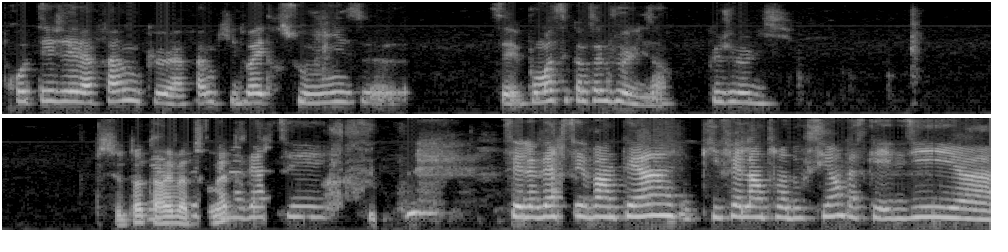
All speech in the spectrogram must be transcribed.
protéger la femme que la femme qui doit être soumise. euh, c'est, pour moi, c'est comme ça que je le lis, hein, que je le lis. Parce que toi, tu arrives à te soumettre. C'est le verset, c'est le verset 21 qui fait l'introduction parce qu'il dit euh,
